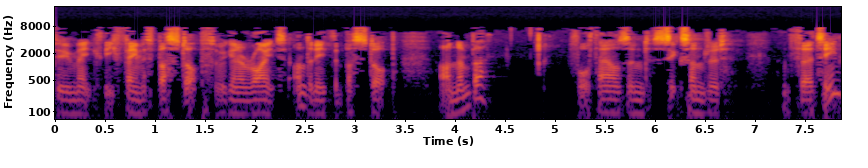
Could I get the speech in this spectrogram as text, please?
to make the famous bus stop so we're going to write underneath the bus stop our number 4613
